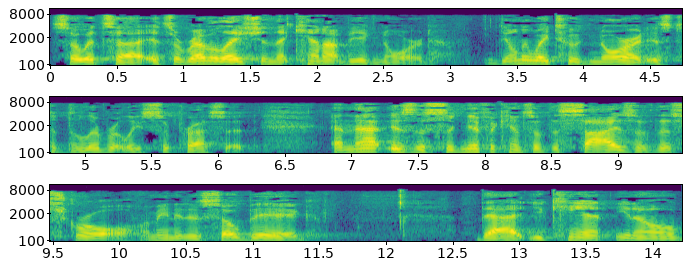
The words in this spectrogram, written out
So it's a, it's a revelation that cannot be ignored. The only way to ignore it is to deliberately suppress it. And that is the significance of the size of this scroll. I mean, it is so big that you can't, you know,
